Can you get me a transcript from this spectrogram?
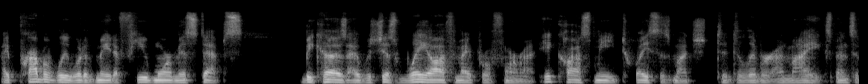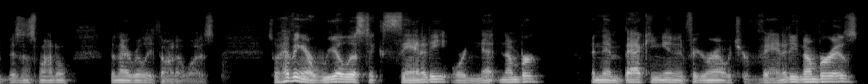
I probably would have made a few more missteps because I was just way off in my pro forma. It cost me twice as much to deliver on my expensive business model than I really thought it was. So having a realistic sanity or net number and then backing in and figuring out what your vanity number is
